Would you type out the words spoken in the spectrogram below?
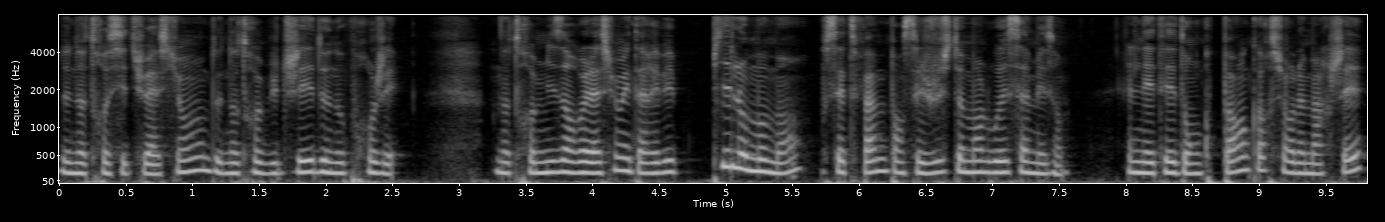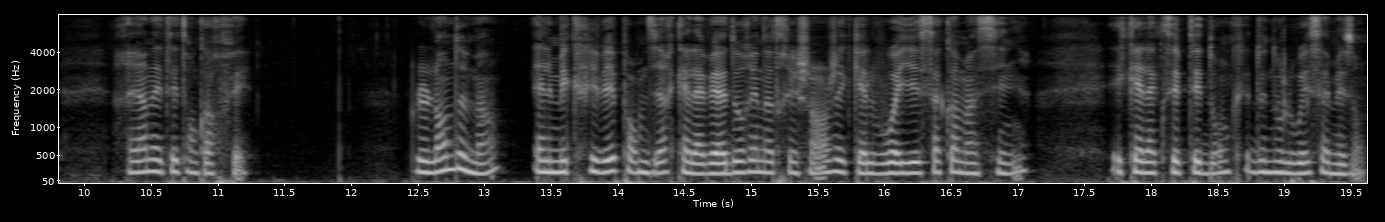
de notre situation, de notre budget, de nos projets. Notre mise en relation est arrivée pile au moment où cette femme pensait justement louer sa maison. Elle n'était donc pas encore sur le marché, rien n'était encore fait. Le lendemain, elle m'écrivait pour me dire qu'elle avait adoré notre échange et qu'elle voyait ça comme un signe, et qu'elle acceptait donc de nous louer sa maison.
